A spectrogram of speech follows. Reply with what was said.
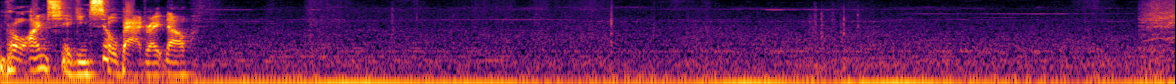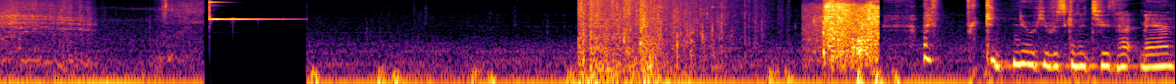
Bro, I'm shaking so bad right now. I freaking knew he was gonna do that, man.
